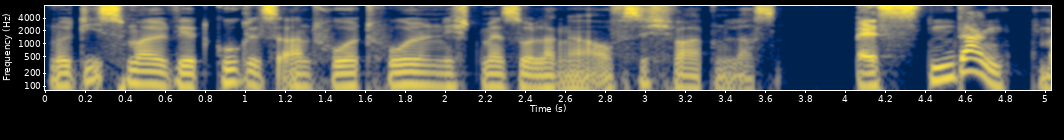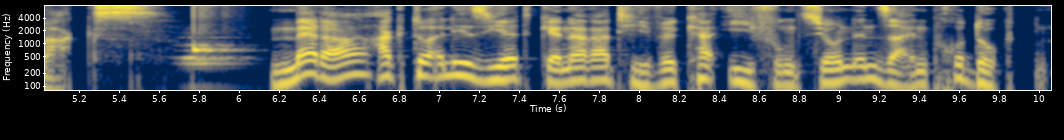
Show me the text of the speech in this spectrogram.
nur diesmal wird Googles Antwort wohl nicht mehr so lange auf sich warten lassen. Besten Dank, Max. Meta aktualisiert generative KI-Funktionen in seinen Produkten,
